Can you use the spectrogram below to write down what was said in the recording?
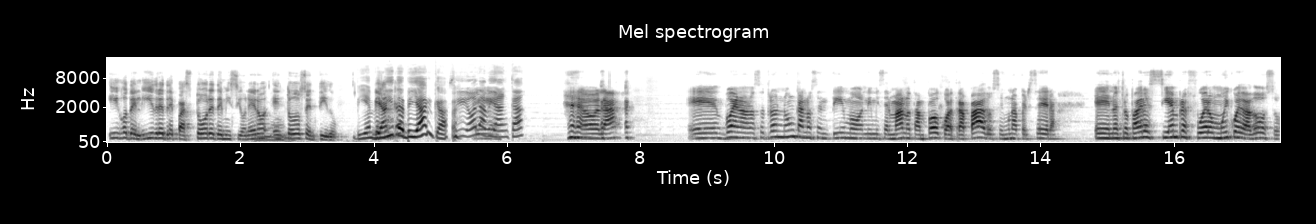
hijos de líderes, de pastores, de misioneros, en todo sentido. Bienvenida, Bianca. Sí, hola, eh, Bianca. hola. bueno, nosotros nunca nos sentimos, ni mis hermanos tampoco, atrapados en una percera eh, nuestros padres siempre fueron muy cuidadosos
